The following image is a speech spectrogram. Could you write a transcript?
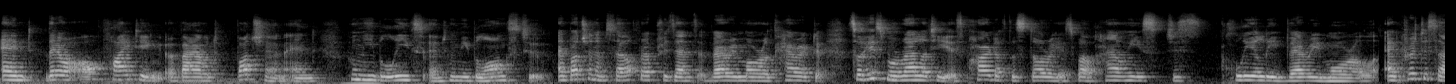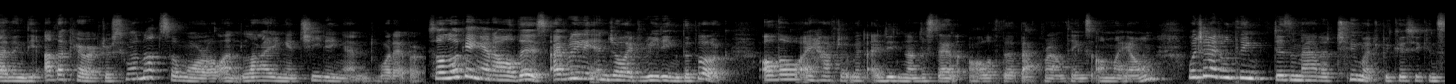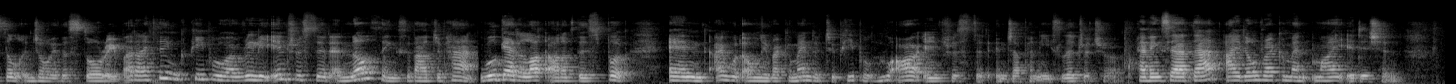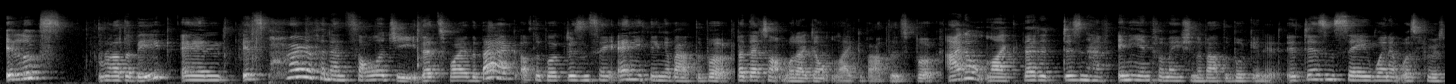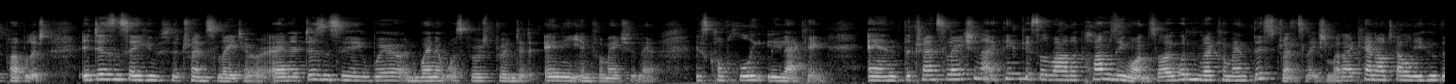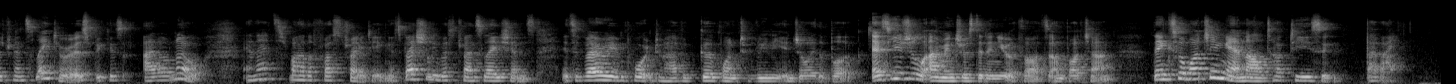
And they're all fighting about Botchan and whom he believes and whom he belongs to. And Botchan himself represents a very moral character. So his morality is part of the story as well, how he's just clearly very moral and criticizing the other characters who are not so moral and lying and cheating and whatever. So looking at all this, I really enjoyed reading the book. Although I have to admit I didn't understand all of the background things on my own, which I don't think doesn't matter too much because you can still enjoy the story. But I think people who are really interested and know things about Japan will get a lot out of this book. And I would only recommend it to people who are interested in Japanese literature. Having said that, I don't recommend my edition. It looks rather big and it's part of an anthology. That's why the back of the book doesn't say anything about the book. But that's not what I don't like about this book. I don't like that it doesn't have any information about the book in it. It doesn't say when it was first published. It doesn't say who's the translator and it doesn't say where and when it was first printed. Any information there is completely lacking. And the translation I think is a rather clumsy one, so I wouldn't recommend this translation, but I cannot tell you who the translator is because I don't know. And that's rather frustrating, especially with translations. It's very important to have a good one to really enjoy the book. As usual, I'm interested in your thoughts on Botchan. Thanks for watching and I'll talk to you soon. Bye bye.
